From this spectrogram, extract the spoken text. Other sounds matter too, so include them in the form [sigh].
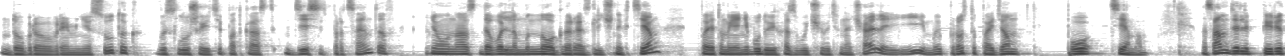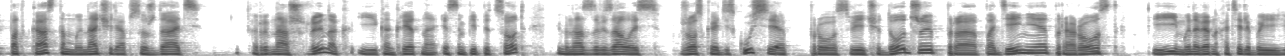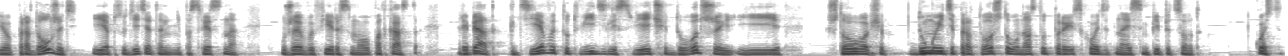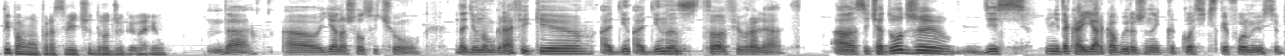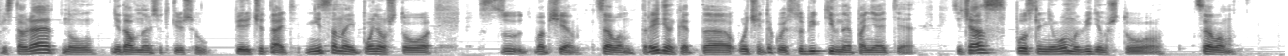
Доброго времени суток. Вы слушаете подкаст 10%. Сегодня у нас довольно много различных тем, поэтому я не буду их озвучивать в начале, и мы просто пойдем по темам. На самом деле, перед подкастом мы начали обсуждать наш рынок и конкретно S&P 500, и у нас завязалась жесткая дискуссия про свечи доджи, про падение, про рост, и мы, наверное, хотели бы ее продолжить и обсудить это непосредственно уже в эфире самого подкаста. Ребят, где вы тут видели свечи доджи и что вы вообще думаете про то, что у нас тут происходит на S&P 500? Костя, ты, по-моему, про свечи доджи говорил. Да, а, я нашел свечу на дневном графике 11 февраля. А свеча доджи здесь не такая ярко выраженная, как в классической форме все представляет, но недавно я все-таки решил перечитать Ниссона и понял, что вообще в целом трейдинг это очень такое субъективное понятие. Сейчас после него мы видим, что в целом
